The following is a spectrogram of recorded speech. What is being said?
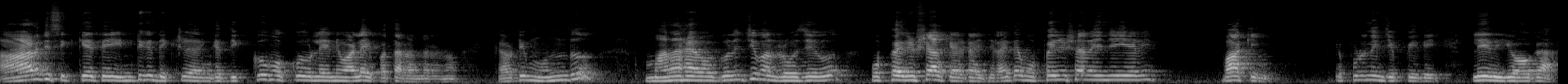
ఆడది సిక్ అయితే ఇంటికి దిక్కు ఇంకా దిక్కు మొక్కు లేని వాళ్ళు అయిపోతారు అందరూ కాబట్టి ముందు మన గురించి మన రోజు ముప్పై నిమిషాలు కేటాయించాలి. అయితే ముప్పై నిమిషాలు ఏం చేయాలి? వాకింగ్. ఎప్పుడు నేను చెప్పేది? లేదు యోగా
